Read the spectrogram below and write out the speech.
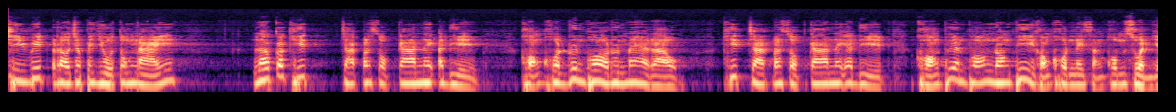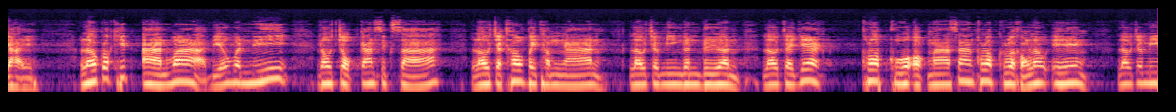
ชีวิตเราจะไปอยู่ตรงไหน แล้วก็คิดจากประสบการณ์ในอดีตของคนรุ่นพ่อรุ่นแม่เรา คิดจากประสบการณ์ในอดีตของเพื่อนพ้องน้องพี่ของคนในสังคมส่วนใหญ่ เราก็คิดอ่านว่า เดี๋ยววันนี้เราจบการศึกษา เราจะเข้าไปทำงาน เราจะมีเงินเดือน เราจะแยกครอบครัวออกมาสร้างครอบครัวของเราเอง เราจะมี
